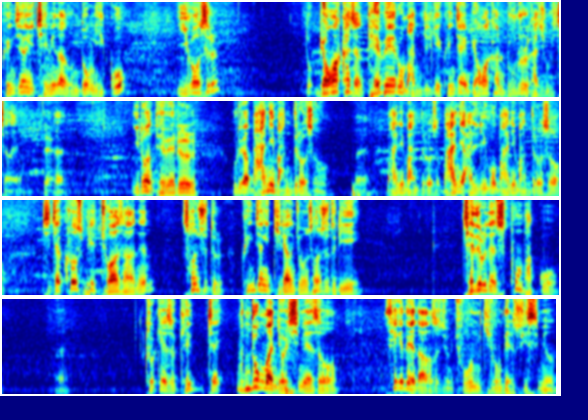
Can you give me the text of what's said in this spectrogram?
굉장히 재미난 운동이 있고 이것을 또 명확하잖아요. 대회로 만들기에 굉장히 명확한 룰을 가지고 있잖아요. 네. 예. 이런 대회를 우리가 많이 만들어서 예, 많이 만들어서 많이 알리고 많이 만들어서 진짜 크로스핏 좋아서 하는 선수들 굉장히 기량 좋은 선수들이 제대로 된 스폰 받고 예, 그렇게 해서 개- 진짜 운동만 열심히 해서 세계 대회 나가서 좀 좋은 기록 낼 수 있으면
